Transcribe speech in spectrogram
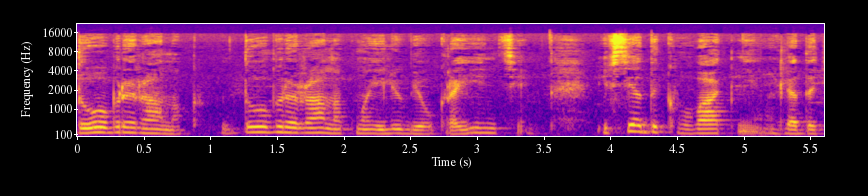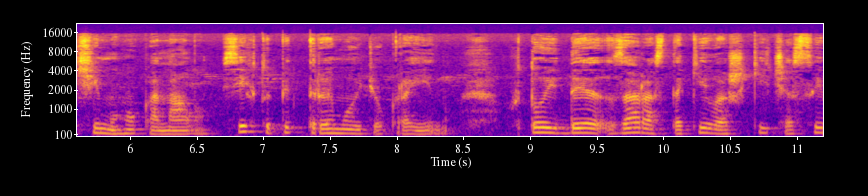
Добрий ранок, добрий ранок, мої любі українці і всі адекватні глядачі мого каналу, всі, хто підтримують Україну, хто йде зараз такі важкі часи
